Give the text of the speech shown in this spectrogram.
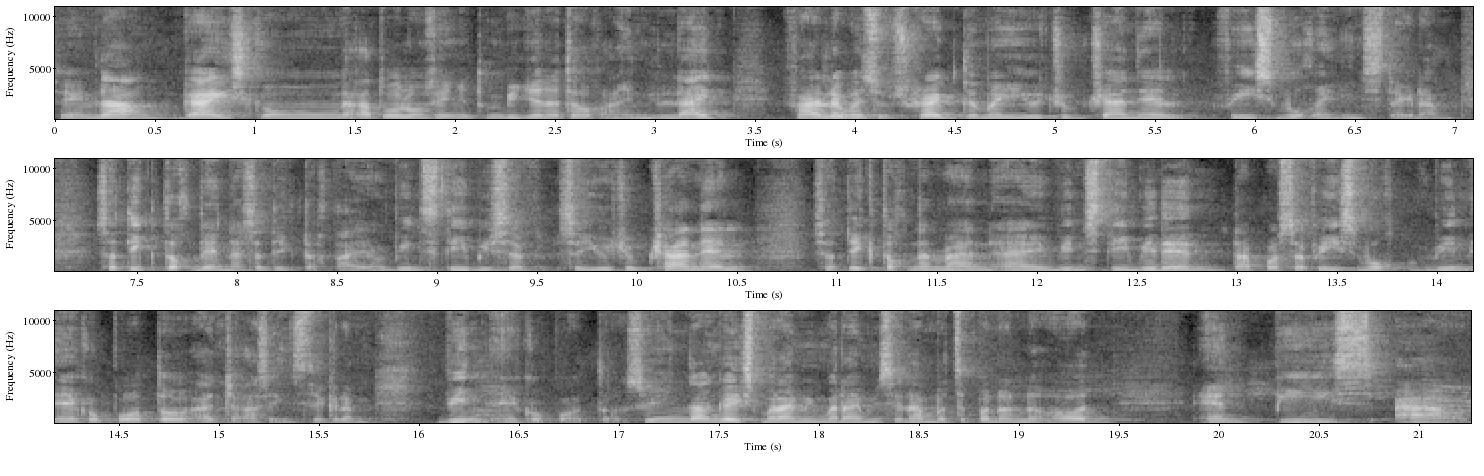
So yun lang. Guys, kung nakatulong sa inyo itong video na to, kindly like, follow and subscribe to my YouTube channel, Facebook, and Instagram. Sa TikTok din, nasa TikTok tayo. Vince TV sa, sa YouTube channel. Sa TikTok naman ay Vince TV din. Tapos sa Facebook, Vin Eco Photo. At saka sa Instagram, Vin Eco Photo. So yun lang guys. Maraming maraming salamat sa panonood. And peace out.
